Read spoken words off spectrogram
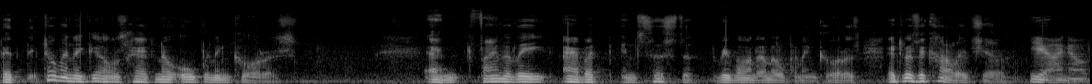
That Too Many Girls had no opening chorus. And finally, Abbott insisted we want an opening chorus. It was a college show. Yeah, I know.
